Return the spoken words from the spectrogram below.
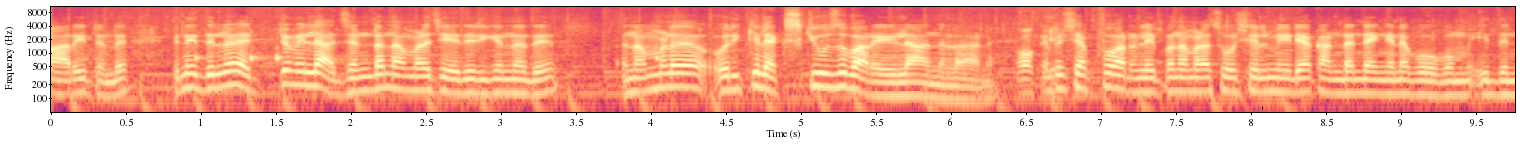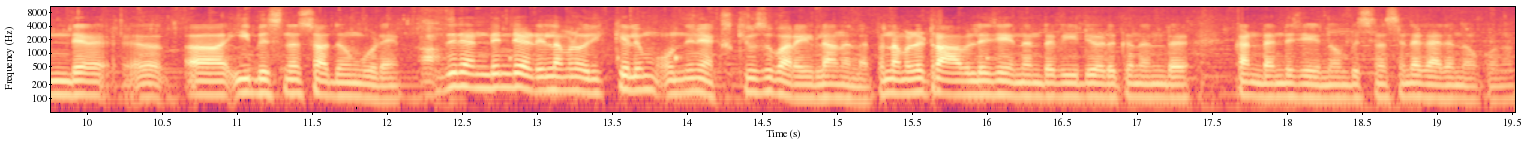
മാറിയിട്ടുണ്ട്. പിന്നെ ഇതിൽ ഏറ്റവും വലിയ അജണ്ട നമ്മൾ ചെയ്തിരിക്കുന്നത് നമ്മൾ ഒരിക്കലും എക്സ്ക്യൂസ് പറയില്ല എന്നുള്ളതാണ്. ഇപ്പൊ ഷെഫ് പറഞ്ഞില്ല ഇപ്പൊ നമ്മളെ സോഷ്യൽ മീഡിയ കണ്ടന്റ് എങ്ങനെ പോകും ഇതിന്റെ ഈ ബിസിനസ് അതും കൂടെ. ഇത് രണ്ടിന്റെ ഇടയിൽ നമ്മൾ ഒരിക്കലും ഒന്നിനും എക്സ്ക്യൂസ് പറയില്ല എന്നുള്ളത് ഇപ്പൊ നമ്മൾ ട്രാവൽ ചെയ്യുന്നുണ്ട് വീഡിയോ എടുക്കുന്നുണ്ട് കണ്ടന്റ് ചെയ്യുന്നു ബിസിനസിന്റെ കാര്യം നോക്കുന്നു.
